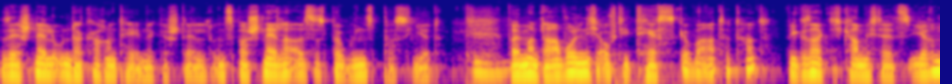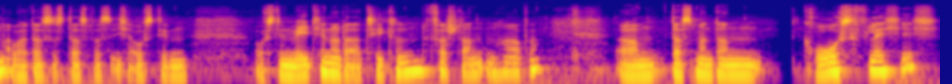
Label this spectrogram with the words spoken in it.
sehr schnell unter Quarantäne gestellt. Und zwar schneller, als es bei uns passiert. Mhm. Weil man da wohl nicht auf die Tests gewartet hat. Wie gesagt, ich kann mich da jetzt irren, aber das ist das, was ich aus den, aus den Medien oder Artikeln verstanden habe. Ähm, dass man dann großflächig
